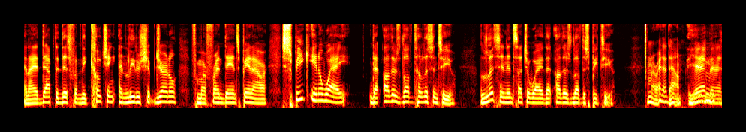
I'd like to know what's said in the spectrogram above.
And I adapted this from the Coaching and Leadership Journal from our friend Dan Spanauer. Speak in a way that others love to listen to you. Listen in such a way that others love to speak to you. I'm gonna write that down. Yeah, man.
